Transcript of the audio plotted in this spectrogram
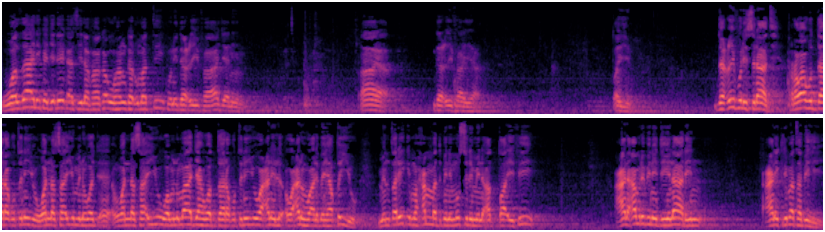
وذلك جديك أسي لفاكه هنقر أمتي كوني ضعيفة جنين. آية. ضعيفة يا. طيب. ضعيف الإسناد. رواه الدار قطني والنسائي من والنسائي وابن ماجه والدار قطني وعن وعنه البيهقي من طريق محمد بن مسلم الطائفي عن عمرو بن دينار عن كلمة به.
